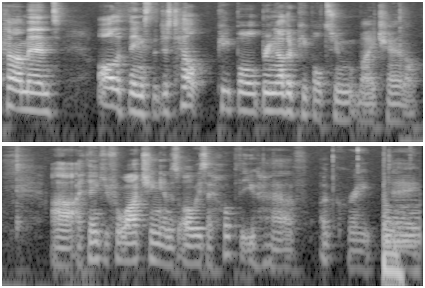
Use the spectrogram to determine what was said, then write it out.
comment, all the things that just help people, bring other people to my channel. Uh, I thank you for watching, and as always, I hope that you have a great day.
